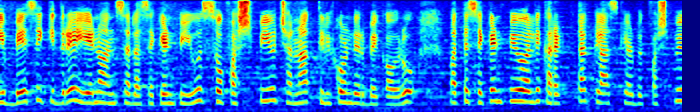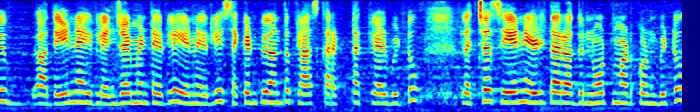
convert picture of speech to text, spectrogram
ಈ ಬೇಸಿಕ್ ಇದ್ದರೆ ಏನೂ ಅನಿಸಲ್ಲ ಸೆಕೆಂಡ್ ಪಿ ಯು ಸೊ ಫಸ್ಟ್ ಪಿ ಯು ಚೆನ್ನಾಗಿ ತಿಳ್ಕೊಂಡಿರ್ಬೇಕು ಅವರು. ಮತ್ತು ಸೆಕೆಂಡ್ ಪಿ ಯು ಅಲ್ಲಿ ಕರೆಕ್ಟಾಗಿ ಕ್ಲಾಸ್ ಕೇಳಬೇಕು. ಫಸ್ಟ್ ಪಿ ಯು ಅದೇನೇ ಇರಲಿ ಎಂಜಾಯ್ಮೆಂಟ್ ಇರಲಿ, ಏನೇ ಇರಲಿ ಸೆಕೆಂಡ್ ಪಿ ಯು ಅಂತೂ ಕ್ಲಾಸ್ ಕರೆಕ್ಟಾಗಿ ಕೇಳಿಬಿಟ್ಟು ಲೆಕ್ಚರ್ಸ್ ಏನು ಹೇಳ್ತಾರೋ ಅದನ್ನ ನೋಟ್ ಮಾಡ್ಕೊಂಡ್ಬಿಟ್ಟು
